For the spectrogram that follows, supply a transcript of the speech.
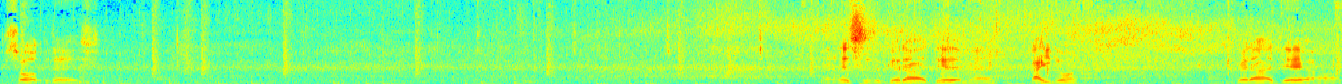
That's all it is. Man, this is a good idea, man. How you doing? Good idea. Um,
